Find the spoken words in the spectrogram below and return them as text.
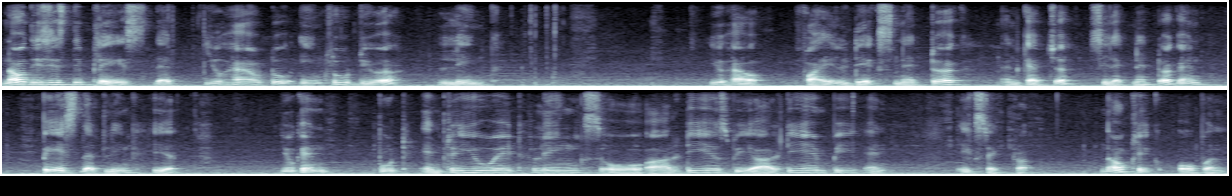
now this is the place that you have to include your link you have file disc network and capture select network and paste that link here you can put M3U8 links or RTSP, RTMP and etc. Now click open.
